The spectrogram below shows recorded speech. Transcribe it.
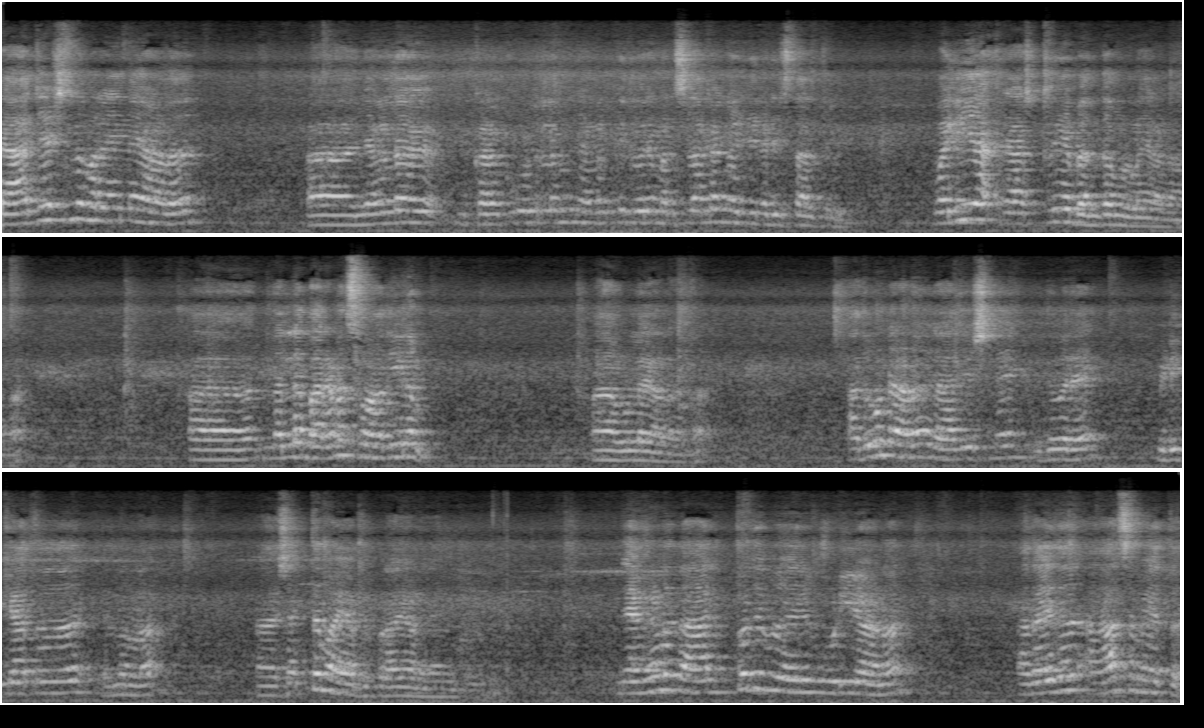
രാജേഷ് എന്ന് പറയുന്നയാൾ ആ, ഞങ്ങളുടെ കണക്കുകൂട്ടലും ഞങ്ങൾക്ക് ഇതുവരെ മനസ്സിലാക്കാൻ കഴിഞ്ഞതിന്റെ അടിസ്ഥാനത്തിൽ വലിയ രാഷ്ട്രീയ ബന്ധമുള്ളയാളാണ്. നല്ല ഭരണ സ്വാധീനം ആ, ഉള്ളയാളാണ് അതുകൊണ്ടാണ് രാജേഷിനെ ഇതുവരെ പിടിക്കാത്തത് എന്നുള്ള ശക്തമായ അഭിപ്രായമാണ് ഞാൻ ഞങ്ങൾ നാൽപ്പത് പേര് കൂടിയാണ് അതായത് ആ സമയത്ത്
